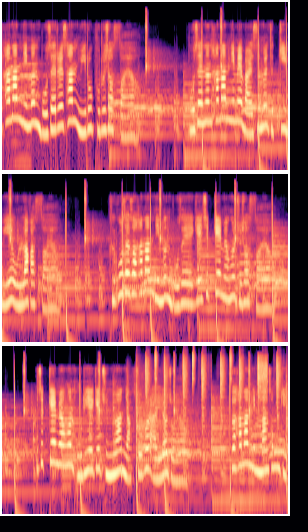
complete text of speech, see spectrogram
하나님은 모세를 산 위로 부르셨어요. 모세는 하나님의 말씀을 듣기 위해 올라갔어요. 그곳에서 하나님은 모세에게 십계명을 주셨어요. 십계명은 우리에게 중요한 약속을 알려줘요. 그 하나님만 섬기기,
